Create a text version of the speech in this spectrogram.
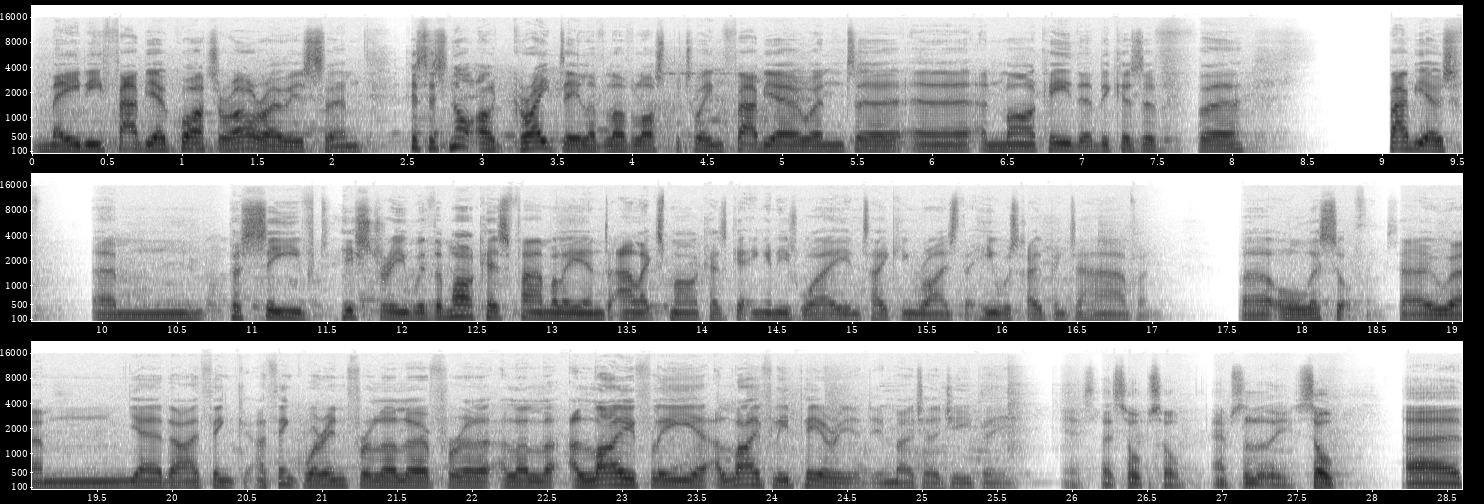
maybe Fabio Quartararo is because there's not a great deal of love lost between Fabio and uh, uh, and Marc either because of uh, Fabio's um, perceived history with the Marquez family and Alex Marquez getting in his way and taking rides that he was hoping to have and uh, all this sort of thing. So um, yeah, I think I think we're in for a for a, a, a lively a lively period in MotoGP. Yes, let's hope so. Absolutely. So, uh,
